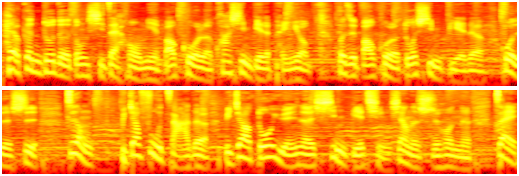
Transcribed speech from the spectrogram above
还有更多的东西在后面，包括了跨性别的朋友，或者包括了多性别的，或者是这种比较复复杂的、比较多元的性别倾向的时候呢，在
